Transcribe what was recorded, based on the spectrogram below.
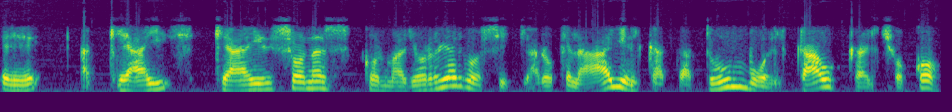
Eh, que hay que hay zonas con mayor riesgo, sí, claro que la hay, el Catatumbo, el Cauca, el Chocó.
